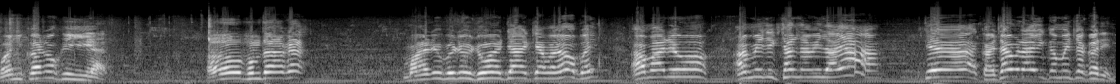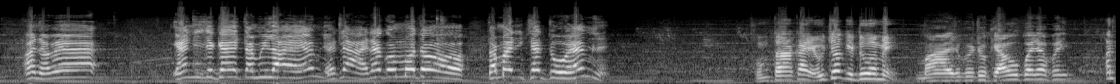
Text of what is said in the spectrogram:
બંધ કરો કે યાર? હો ફૂમતા કાકા મારું બધું જોરદાર કહેવાય હો ભાઈ. અમારે અમે રિક્ષા નવી લાયા તે કઢાવડાઈ ગમે તે કરીને. અને હવે એની જગ્યાએ તમે લાયા એમ ને? એટલે આરા ગામમાં તો તમારી રિક્ષા જોવે એમ ને? ફૂમતા કાકા એવું છો કીધું અમે? મારું બધું કહેવું પડે ભાઈ. અને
